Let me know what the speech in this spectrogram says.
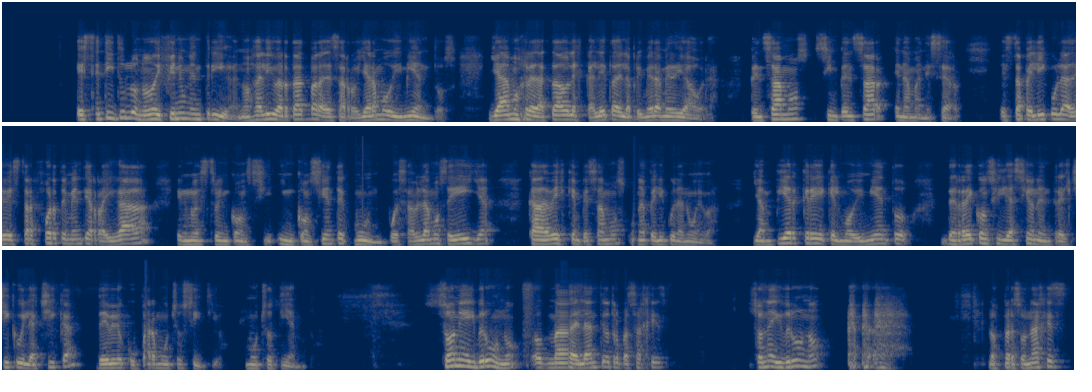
Este título no define una intriga, nos da libertad para desarrollar movimientos. Ya hemos redactado la escaleta de la primera media hora. Pensamos sin pensar en amanecer. Esta película debe estar fuertemente arraigada en nuestro inconsciente común, pues hablamos de ella cada vez que empezamos una película nueva. Jean-Pierre cree que el movimiento de reconciliación entre el chico y la chica debe ocupar mucho sitio, mucho tiempo. Sonia y Bruno, más adelante otro pasaje, Sonia y Bruno, los personajes,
